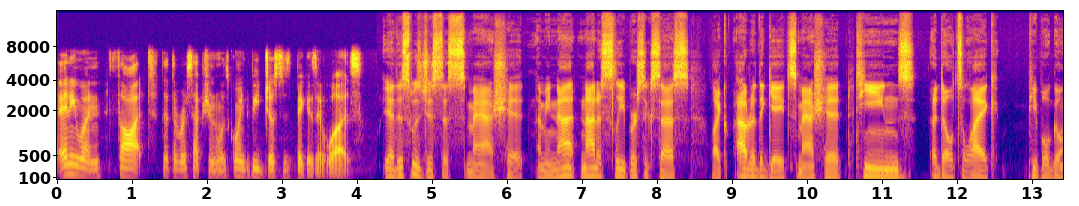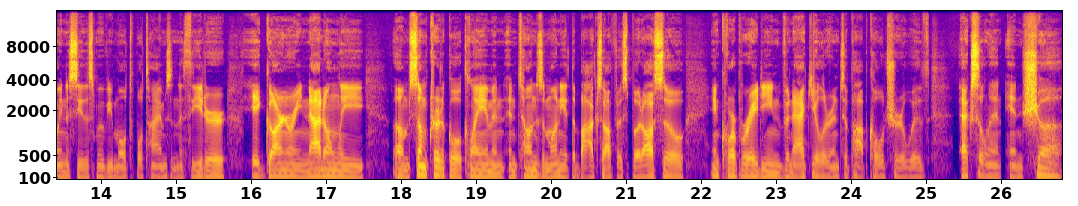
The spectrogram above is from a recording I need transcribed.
anyone thought that the reception was going to be just as big as it was. Yeah, this was just a smash hit. I mean, not not a sleeper success, like out of the gate smash hit. Teens, adults alike, people going to see this movie multiple times in the theater. It garnering not only um, some critical acclaim and, and tons of money at the box office, but also incorporating vernacular into pop culture with excellent and shuh,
